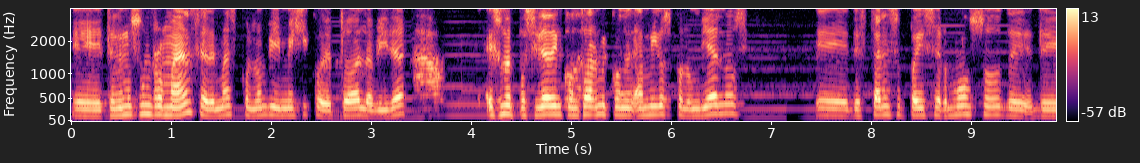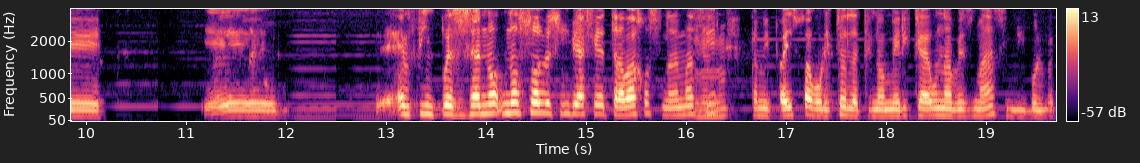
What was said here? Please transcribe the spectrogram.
Eh, tenemos un romance, además, Colombia y México de toda la vida. Es una posibilidad de encontrarme con amigos colombianos, eh, de estar en su país hermoso, de, eh, en fin, pues, o sea, no, no solo es un viaje de trabajo, sino además ir a mi país favorito de Latinoamérica una vez más y volver.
